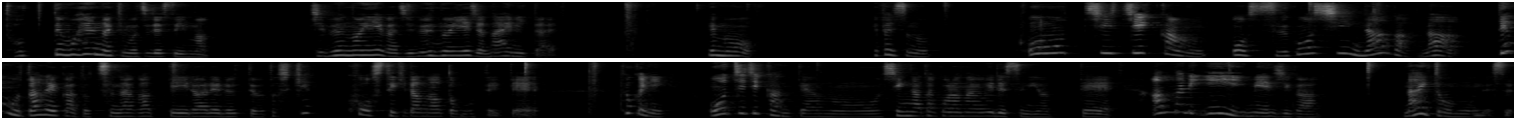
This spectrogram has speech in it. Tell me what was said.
とっても変な気持ちです今。自分の家が自分の家じゃないみたい。でもやっぱりそのおうち時間を過ごしながらでも誰かとつながっていられるって私結構素敵だなと思っていて特におうち時間ってあの新型コロナウイルスによってあんまりいいイメージがないと思うんです。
